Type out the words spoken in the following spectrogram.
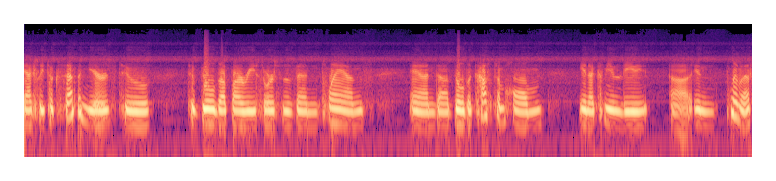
actually took seven years to to build up our resources and plans and uh, build a custom home in a community uh, in Plymouth.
